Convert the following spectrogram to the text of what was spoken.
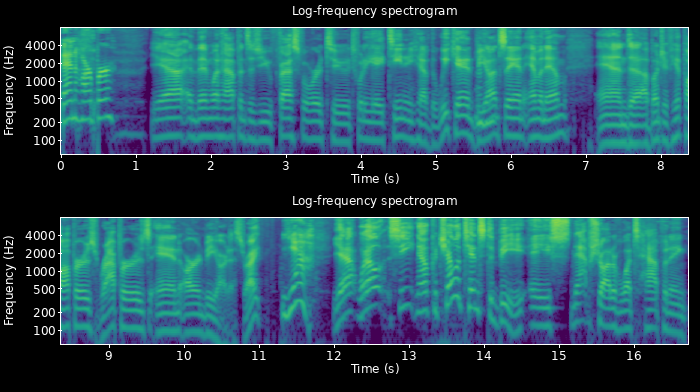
Ben Harper. Yeah, and then what happens is you fast forward to 2018 and you have The Weeknd, Mm-hmm. Beyonce, and Eminem, and uh, a bunch of hip hoppers, rappers, and R&B artists, right? Yeah, Yeah, well, see, now Coachella tends to be a snapshot of what's happening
